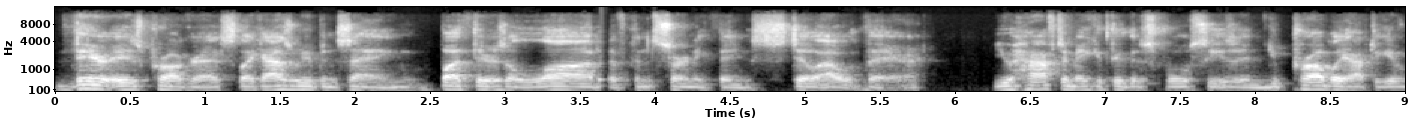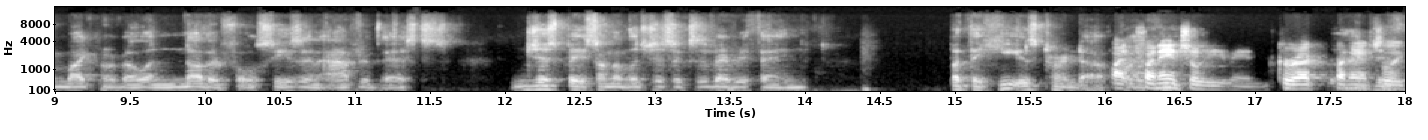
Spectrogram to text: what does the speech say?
there is progress, like as we've been saying, but there's a lot of concerning things still out there. You have to make it through this full season. You probably have to give Mike Norvell another full season after this, just based on the logistics of everything but the heat is turned up. Like, financially, you mean correct? Financially,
